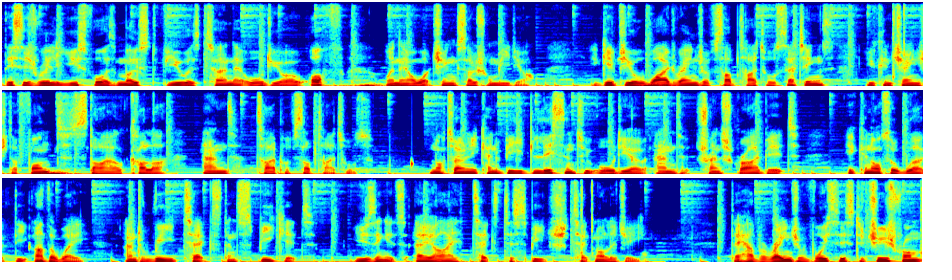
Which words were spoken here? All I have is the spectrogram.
This is really useful as most viewers turn their audio off when they are watching social media. It gives you a wide range of subtitle settings. You can change the font, style, color, and type of subtitles. Not only can Veed listen to audio and transcribe it, it can also work the other way and read text and speak it using its AI text to speech technology. They have a range of voices to choose from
